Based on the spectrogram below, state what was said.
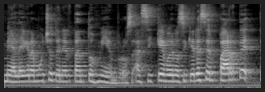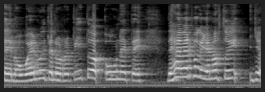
me alegra mucho tener tantos miembros. Así que bueno, si quieres ser parte, te lo vuelvo y te lo repito, únete. Deja ver porque yo no estoy... Yo,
